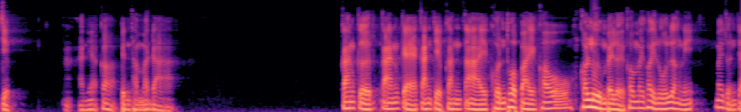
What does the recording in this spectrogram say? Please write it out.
เจ็บ อันนี้ก็เป็นธรรมดา การเกิดการแก่การเจ็บการตาย คนทั่วไปเขาเขาลืมไปเลยเขาไม่ค่อยรู้เรื่องนี้ ไม่สนใจ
